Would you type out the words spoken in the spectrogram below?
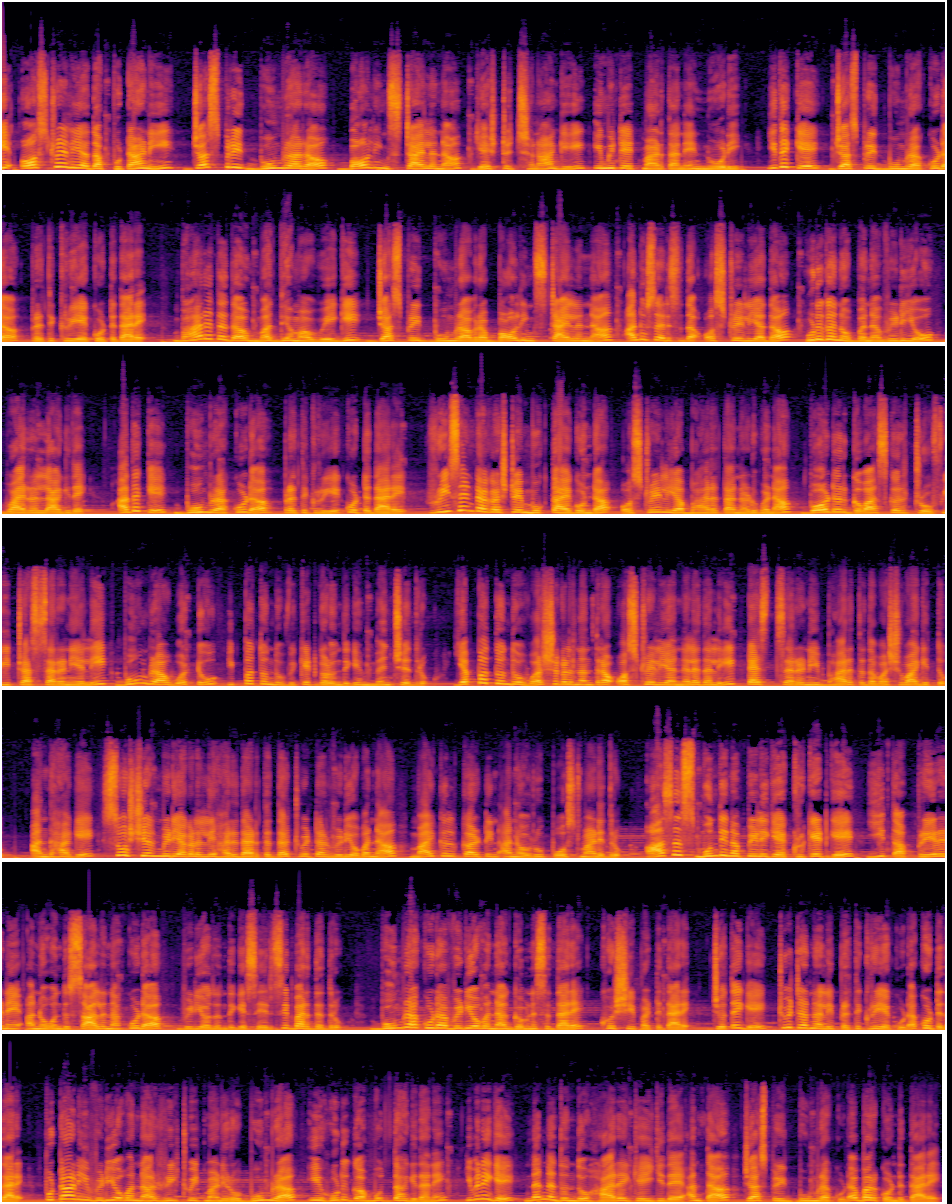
ಈ ಆಸ್ಟ್ರೇಲಿಯಾದ ಪುಟಾಣಿ ಜಸ್ಪ್ರೀತ್ ಬೂಮ್ರಾರ ಬೌಲಿಂಗ್ ಸ್ಟೈಲ್ ಅನ್ನ ಎಷ್ಟು ಚೆನ್ನಾಗಿ ಇಮಿಟೇಟ್ ಮಾಡ್ತಾನೆ ನೋಡಿ. ಇದಕ್ಕೆ ಜಸ್ಪ್ರೀತ್ ಬೂಮ್ರಾ ಕೂಡ ಪ್ರತಿಕ್ರಿಯೆ ಕೊಟ್ಟಿದ್ದಾರೆ. ಭಾರತದ ಮಧ್ಯಮ ವೇಗಿ ಜಸ್ಪ್ರೀತ್ ಬೂಮ್ರಾ ಅವರ ಬೌಲಿಂಗ್ ಸ್ಟೈಲ್ ಅನ್ನ ಅನುಸರಿಸಿದ ಆಸ್ಟ್ರೇಲಿಯಾದ ಹುಡುಗನೊಬ್ಬನ ವಿಡಿಯೋ ವೈರಲ್ ಆಗಿದೆ. ಅದಕ್ಕೆ ಬೂಮ್ರಾ ಕೂಡ ಪ್ರತಿಕ್ರಿಯೆ ಕೊಟ್ಟಿದ್ದಾರೆ. ರೀಸೆಂಟ್ ಆಗಷ್ಟೇ ಮುಕ್ತಾಯಗೊಂಡ ಆಸ್ಟ್ರೇಲಿಯಾ ಭಾರತ ನಡುವಣ ಬಾರ್ಡರ್ ಗವಾಸ್ಕರ್ ಟ್ರೋಫಿ ಟೆಸ್ಟ್ ಸರಣಿಯಲ್ಲಿ ಬೂಮ್ರಾ ಒಟ್ಟು ಇಪ್ಪತ್ತೊಂದು ವಿಕೆಟ್ಗಳೊಂದಿಗೆ ಮೆಂಚೆದ್ರು. ಎಪ್ಪತ್ತೊಂದು ವರ್ಷಗಳ ನಂತರ ಆಸ್ಟ್ರೇಲಿಯಾ ನೆಲದಲ್ಲಿ ಟೆಸ್ಟ್ ಸರಣಿ ಭಾರತದ ವಶವಾಗಿತ್ತು. ಅಂದಹಾಗೆ, ಸೋಷಿಯಲ್ ಮೀಡಿಯಾಗಳಲ್ಲಿ ಹರಿದಾಡ್ತಿದ್ದ ಟ್ವಿಟರ್ ವಿಡಿಯೋವನ್ನ ಮೈಕಲ್ ಕರ್ಟಿನ್ ಅನ್ನೋರು ಪೋಸ್ಟ್ ಮಾಡಿದ್ರು. ಆಸಸ್ ಮುಂದಿನ ಪೀಳಿಗೆಯ ಕ್ರಿಕೆಟ್ಗೆ ಈತ ಪ್ರೇರಣೆ ಅನ್ನೋ ಒಂದು ಸಾಲನ್ನ ಕೂಡ ವಿಡಿಯೋದೊಂದಿಗೆ ಸೇರಿಸಿ ಬರೆದಿದ್ರು. ಬೂಮ್ರಾ ಕೂಡ ವಿಡಿಯೋವನ್ನ ಗಮನಿಸಿದ್ದಾರೆ, ಖುಷಿ ಪಟ್ಟಿದ್ದಾರೆ. ಜೊತೆಗೆ ಟ್ವಿಟರ್ನಲ್ಲಿ ಪ್ರತಿಕ್ರಿಯೆ ಕೂಡ ಕೊಟ್ಟಿದ್ದಾರೆ. ಪುಟಾಣಿ ವಿಡಿಯೋವನ್ನ ರೀಟ್ವೀಟ್ ಮಾಡಿರೋ ಬೂಮ್ರಾ ಈ ಹುಡುಗ ಮುದ್ದಾಗಿದ್ದಾನೆ. ಇವನಿಗೆ ನನ್ನದೊಂದು ಹಾರೈಕೆ ಇದೆ ಅಂತ ಜಾಸ್ಪ್ರೀತ್ ಬೂಮ್ರಾ ಕೂಡ ಬರ್ಕೊಂಡಿದ್ದಾರೆ.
